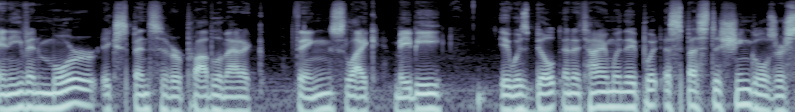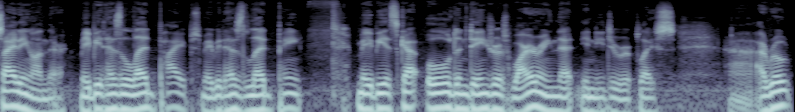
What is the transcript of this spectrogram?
and even more expensive or problematic things like maybe it was built in a time when they put asbestos shingles or siding on there. Maybe it has lead pipes. Maybe it has lead paint. Maybe it's got old and dangerous wiring that you need to replace. Uh, I wrote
